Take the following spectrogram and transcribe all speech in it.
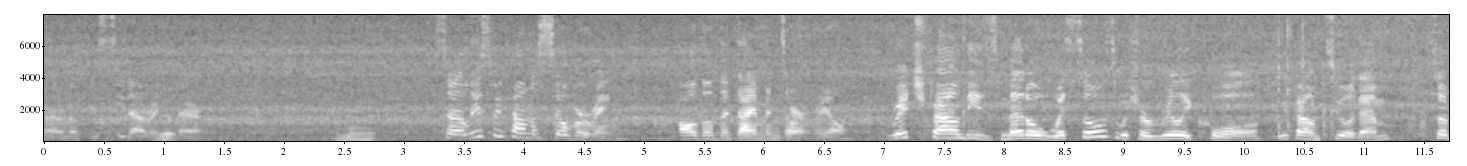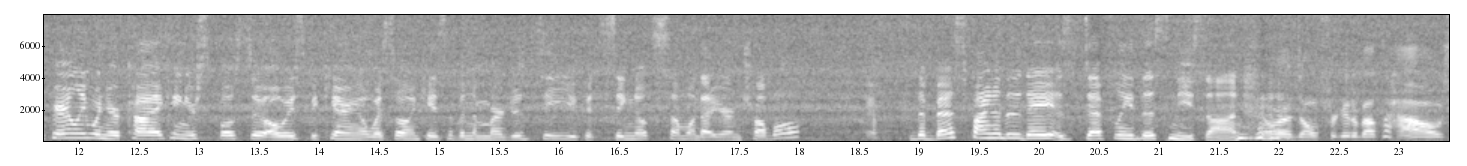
don't know if you see that right Yep. there. Come on. So at least we found a silver ring, although the diamonds aren't real. Rich found these metal whistles, which are really cool. We found two of them. So apparently when you're kayaking, you're supposed to always be carrying a whistle in case of an emergency. You could signal to someone that you're in trouble. The best find of the day is definitely this Nissan. Nora, don't forget about the house.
